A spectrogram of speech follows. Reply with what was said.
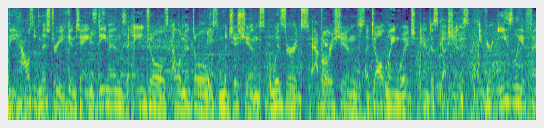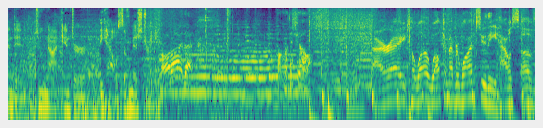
The House of Mystery contains demons, angels, elementals, magicians, wizards, apparitions, adult language, and discussions. If you're easily offended, do not enter the House of Mystery. All right then. On with the show. Right. Hello. Welcome, everyone, to the House of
